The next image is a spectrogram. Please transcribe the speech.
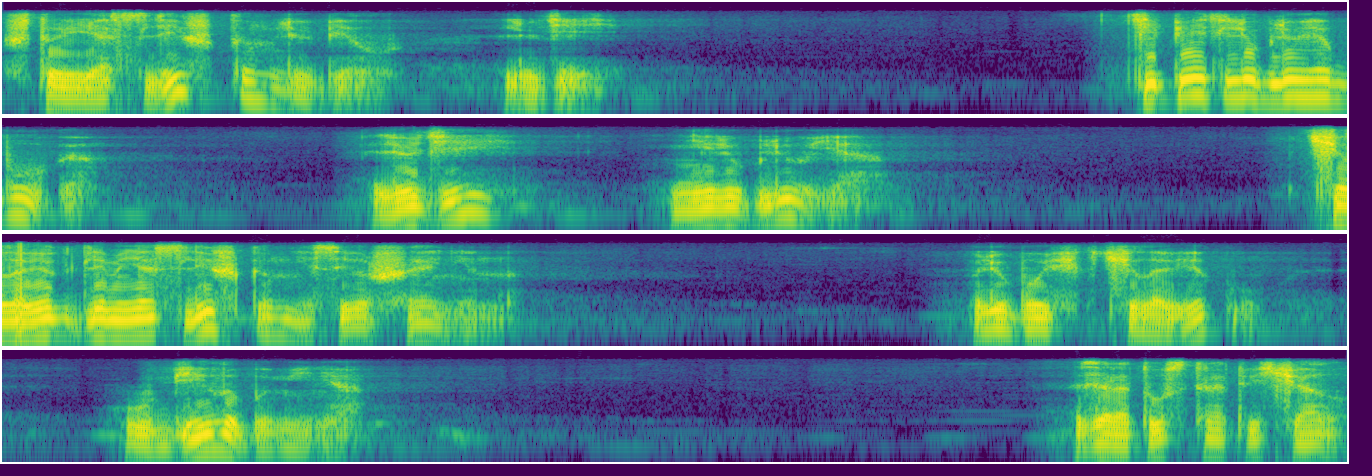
что я слишком любил людей?» Теперь люблю я Бога. Людей не люблю я. Человек для меня слишком несовершенен. Любовь к человеку убила бы меня. Заратустра отвечал,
